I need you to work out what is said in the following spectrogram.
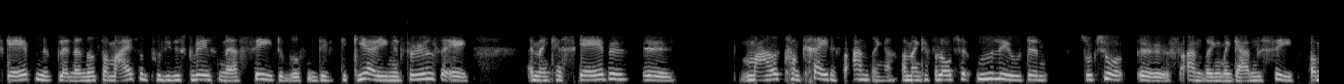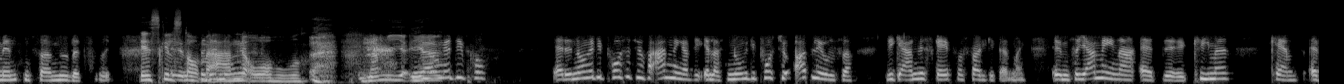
skabende, blandt andet for mig som politisk væsen at se, du ved, sådan, det, det giver en en følelse af, at man kan skabe øh, meget konkrete forandringer, og man kan få lov til at udleve den strukturforandring, øh, man gerne vil se, om enten så Øhm, står så med det er armene nogle- over hovedet. Nå, men jeg, Det er jeg, nogle af de po- Ja, det er nogle af de positive forandringer, vi, eller nogle af de positive oplevelser, vi gerne vil skabe for folk i Danmark. Øhm, så jeg mener, at øh, klimacamps er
